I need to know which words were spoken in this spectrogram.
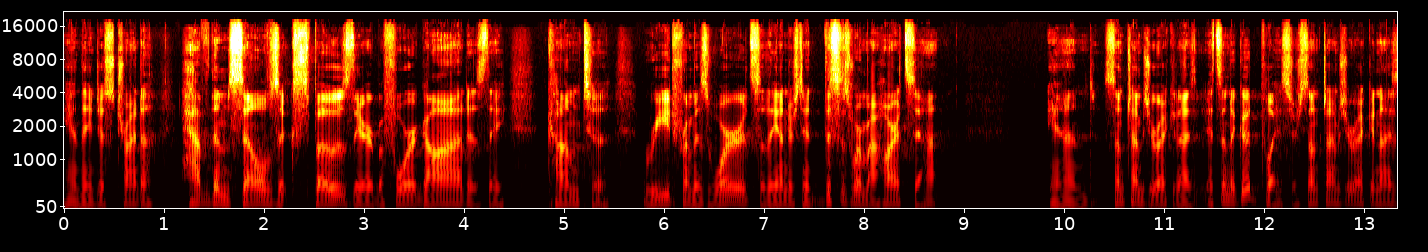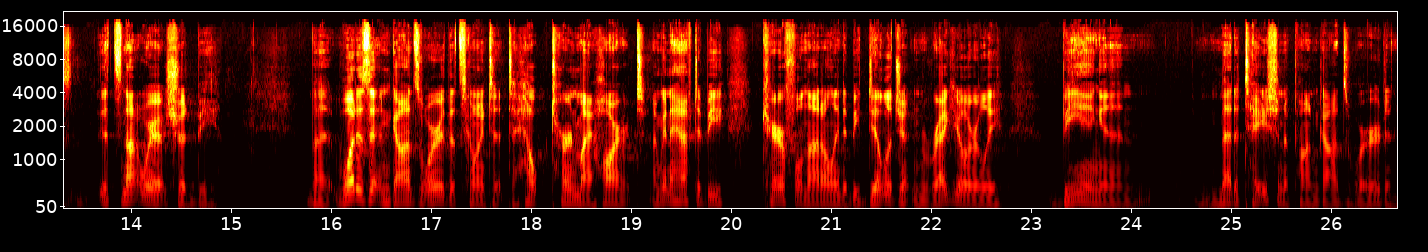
And they just try to have themselves exposed there before God as they come to read from His Word so they understand this is where my heart's at. And sometimes you recognize it's in a good place, or sometimes you recognize it's not where it should be. But what is it in God's Word that's going to, to help turn my heart? I'm going to have to be careful not only to be diligent and regularly being in meditation upon God's Word and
